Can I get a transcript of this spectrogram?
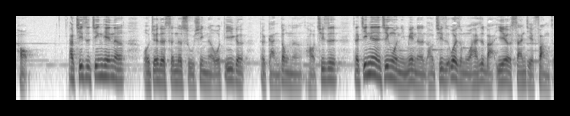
好。那其实今天呢，我觉得神的属性呢，我第一个的感动呢，好，其实在今天的经文里面呢，好，其实为什么我还是把一二三节放着？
